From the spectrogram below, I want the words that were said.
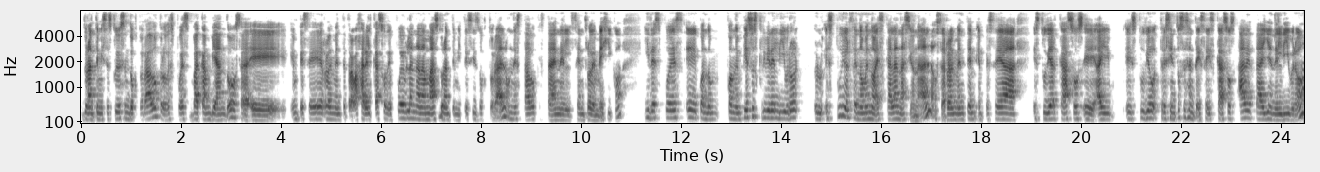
durante mis estudios en doctorado, pero después va cambiando. O sea, eh, empecé realmente a trabajar el caso de Puebla nada más durante mi tesis doctoral, un estado que está en el centro de México. Y después, eh, cuando, cuando empiezo a escribir el libro, estudio el fenómeno a escala nacional. O sea, realmente em, empecé a estudiar casos. Eh, hay estudio 366 casos a detalle en el libro,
